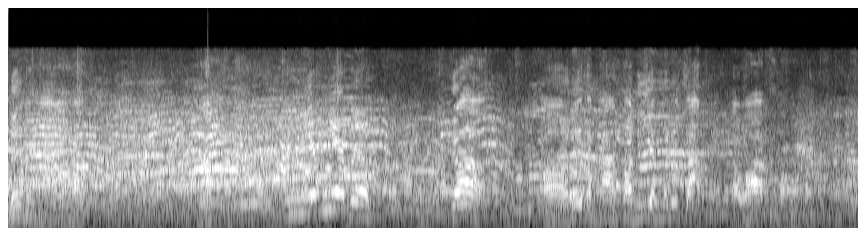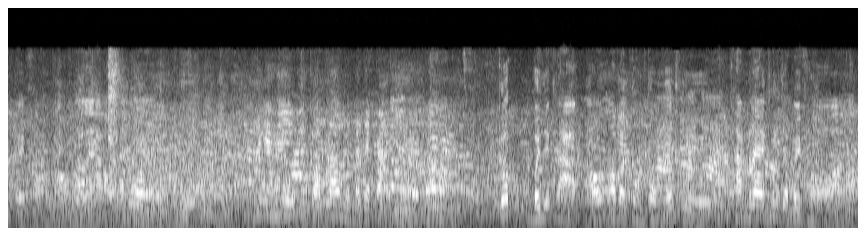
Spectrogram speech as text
เรื่องงานเหรอครับ ครับ มันเงียบเงียบๆเลยก็เอ่อเรื่องแต่งงานตอนนี้ยังไม่ได้จัด แต่ว่าขอไปขอน้องมาแล้วแล้วก็ดูนะครับ ไม่งั้นให้พี่ก๊อฟเล่าถึงบรรยากาศเป็นยังไงบ้างก็บรรยากาศเอาเอาแบบตรงๆก็คือครั้งแรกที่จะไปขออะครับ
